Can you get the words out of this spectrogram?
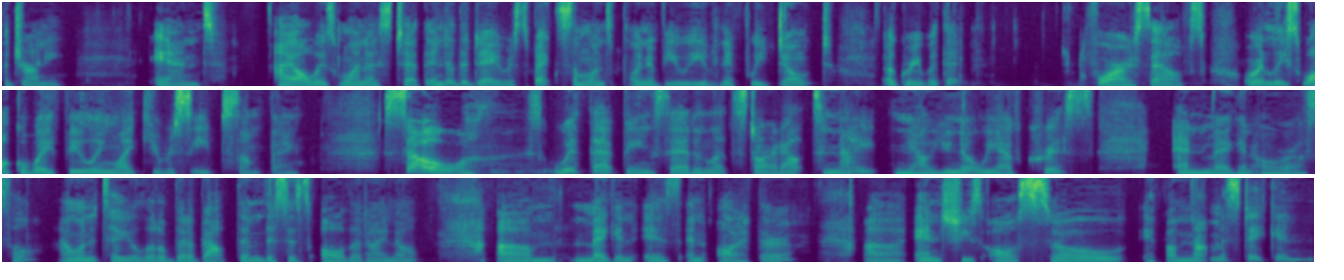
the journey. And I always want us to, at the end of the day, respect someone's point of view, even if we don't agree with it for ourselves, or at least walk away feeling like you received something. So, with that being said, and let's start out tonight. Now, you know, we have Chris and Megan O'Russell. I want to tell you a little bit about them. This is all that I know. Um, Megan is an author, uh, and she's also, if I'm not mistaken,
